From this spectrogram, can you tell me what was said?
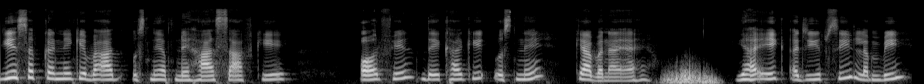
ये सब करने के बाद उसने अपने हाथ साफ़ किए और फिर देखा कि उसने क्या बनाया है। यह एक अजीब सी लंबी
